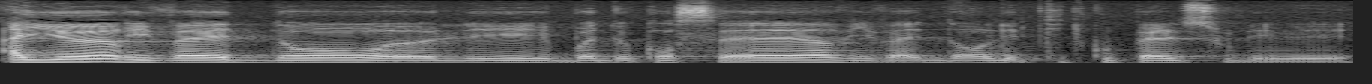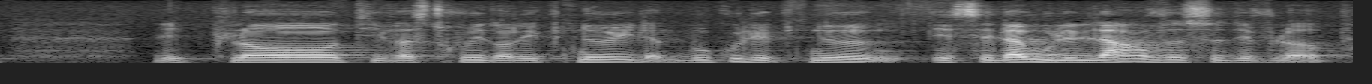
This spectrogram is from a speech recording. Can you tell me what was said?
Ailleurs, il va être dans euh, les boîtes de conserve, il va être dans les petites coupelles sous les, plantes, il va se trouver dans les pneus, il aime beaucoup les pneus, et c'est là où les larves se développent.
